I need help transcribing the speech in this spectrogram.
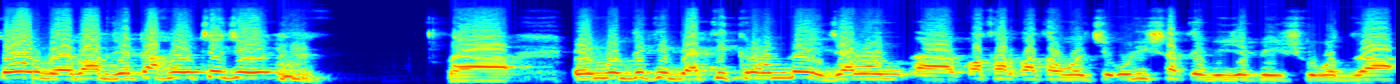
তো এবার যেটা হয়েছে যে এর মধ্যে কি ব্যতিক্রম নেই? যেমন কথার কথা বলছি, উড়িষ্যাতে বিজেপি, সুভদ্রা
